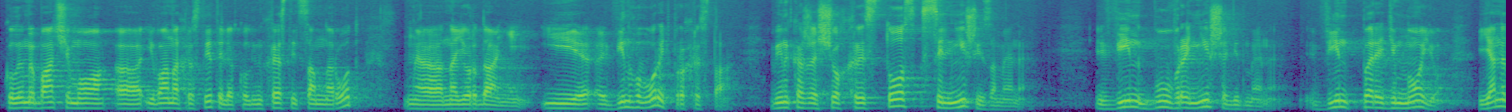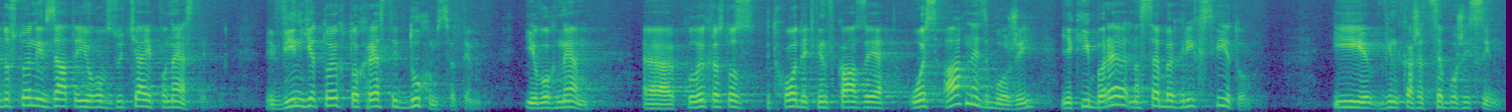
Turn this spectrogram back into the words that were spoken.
Коли ми бачимо е, Івана Хрестителя, коли він хрестить сам народ е, на Йордані, і він говорить про Христа. Він каже, що Христос сильніший за мене. Він був раніше від мене. Він переді мною. Я недостойний взяти його взуття і понести. Він є той, хто хрестить Духом Святим і вогнем. Е, Коли Христос підходить, Він вказує: ось агнець Божий, який бере на себе гріх світу. І він каже, це Божий син.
